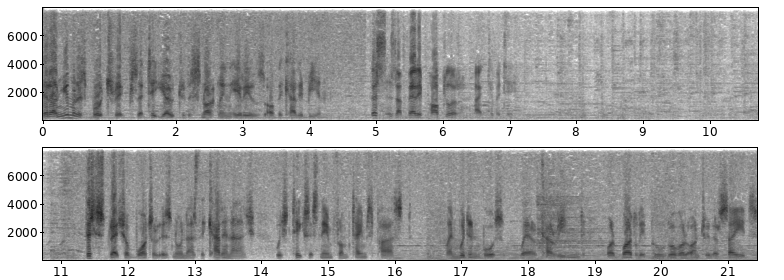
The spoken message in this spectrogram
There are numerous boat trips that take you out to the snorkeling areas of the Caribbean. This is a very popular activity. This stretch of water is known as the Careenage, which takes its name from times past when wooden boats were careened or bodily pulled over onto their sides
